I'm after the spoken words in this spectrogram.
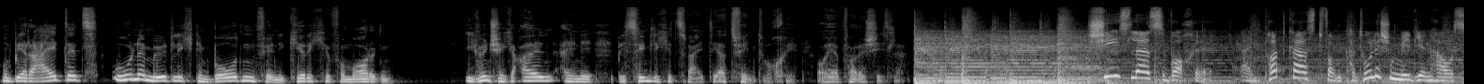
und bereitet unermüdlich den Boden für eine Kirche von morgen. Ich wünsche euch allen eine besinnliche zweite Adventwoche. Euer Pfarrer Schießler. Schießlers Woche, ein Podcast vom katholischen Medienhaus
